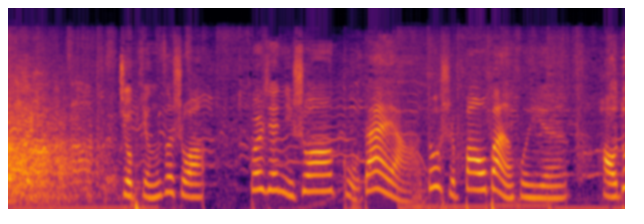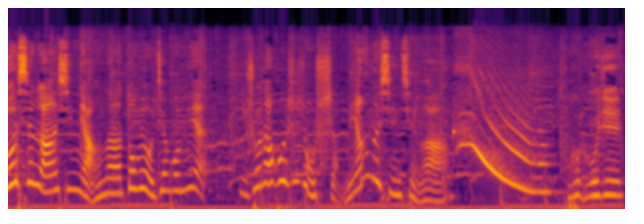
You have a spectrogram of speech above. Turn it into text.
酒瓶子说，波儿姐，你说古代呀都是包办婚姻，好多新郎新娘呢都没有见过面，你说那会是一种什么样的心情啊？我估计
